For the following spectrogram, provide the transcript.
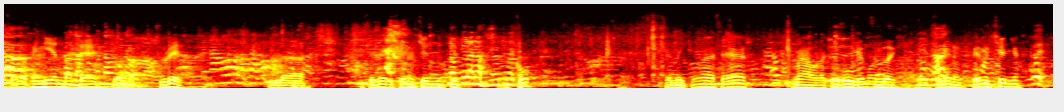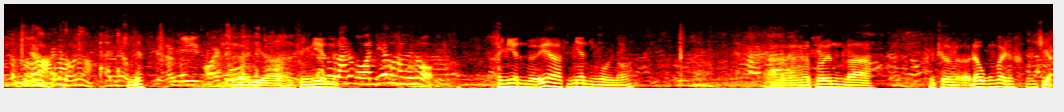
số là thanh niên bạn bè của chú rể. Thì là sẽ lên phía đằng trên bên kia. cố. Rồi mình cũng ờ, sẽ vào là chung vui với mọi người. Mình sẽ lên đằng phía bên trên nhé chị nhé hôm nay thì ờ, thanh niên này. thanh niên với ờ, thanh niên thì ngồi nó à, hợp hơn và thường thường là ở đâu cũng vậy thôi anh chị ạ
